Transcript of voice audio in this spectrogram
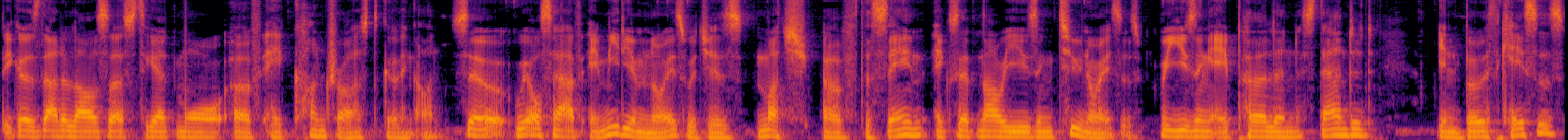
because that allows us to get more of a contrast going on. So we also have a medium noise, which is much of the same, except now we're using two noises. We're using a Perlin standard in both cases,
